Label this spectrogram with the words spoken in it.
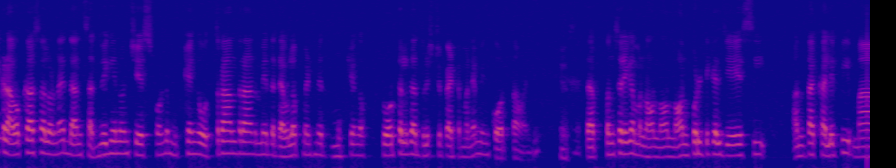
ఇక్కడ అవకాశాలు ఉన్నాయి. దాన్ని సద్వినియోగం చేసుకోండి. ముఖ్యంగా ఉత్తరాంధ్ర మీద డెవలప్మెంట్ మీద ముఖ్యంగా టోటల్గా దృష్టి పెట్టమని మేము కోరుతామండి. తప్పనిసరిగా మన నాన్ పొలిటికల్ చేసి అంతా కలిపి మా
